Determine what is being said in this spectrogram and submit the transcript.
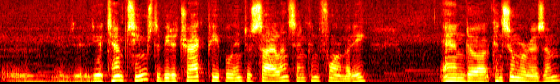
the, the attempt seems to be to track people into silence and conformity and uh, consumerism.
